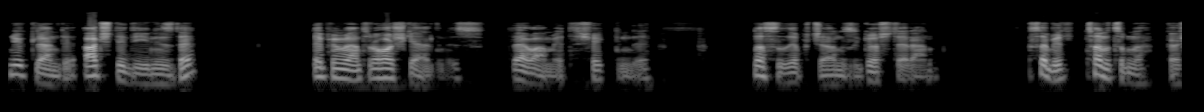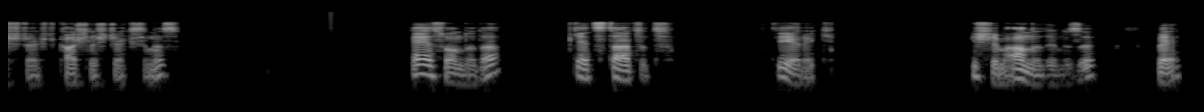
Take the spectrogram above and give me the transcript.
yüklendi. Aç dediğinizde App Inventor'a hoş geldiniz. Devam et şeklinde nasıl yapacağınızı gösteren kısa bir tanıtımla karşılaşacaksınız. En sonda da Get Started diyerek işlemi anladığınızı ve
